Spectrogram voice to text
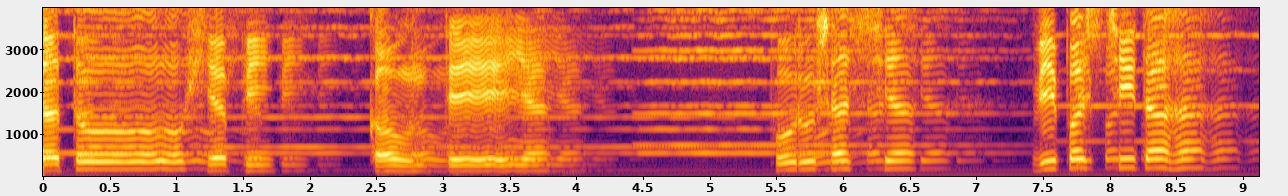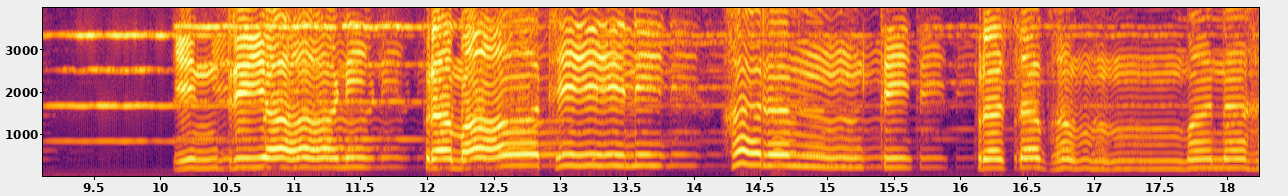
यततो ह्यपि कौन्तेय। पुरुषस्य विपश्चितः इन्द्रियाणि प्रमाथीनि हरन्ति प्रसभं मनः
